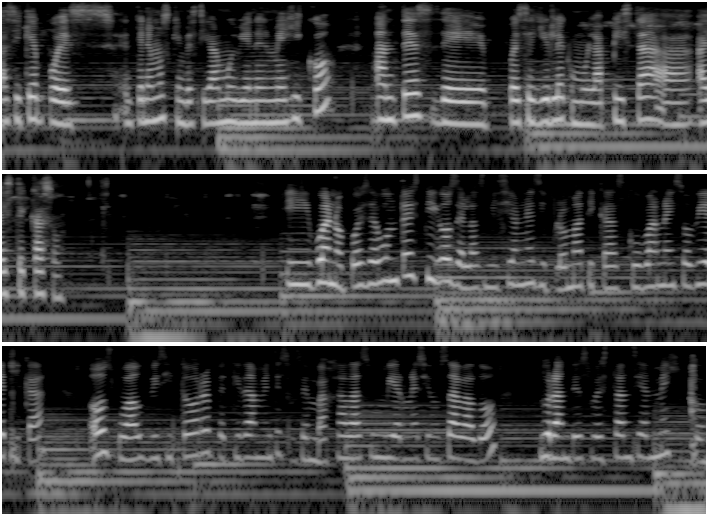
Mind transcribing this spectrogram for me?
Así que pues tenemos que investigar muy bien en México antes de pues seguirle como la pista a, a este caso. Y bueno, pues según testigos de las misiones diplomáticas cubana y soviética, Oswald visitó repetidamente sus embajadas un viernes y un sábado durante su estancia en México.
